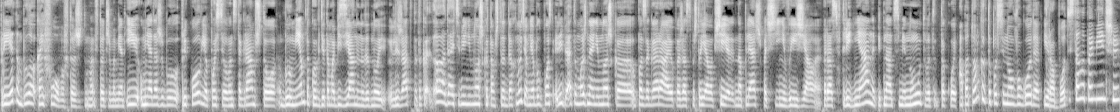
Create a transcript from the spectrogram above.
при этом было кайфово в тот же, в тот же момент. И у меня даже был прикол, я постила в Инстаграм, что был мем такой, где там обезьяны над одной лежат. Это такая, а, дайте мне немножко там что-то отдохнуть. А у меня был пост, ребята, можно я немножко позагораю, пожалуйста, потому что я вообще на пляж почти не выезжала. Раз в три дня на 15 минут, вот такой. А потом как-то после Нового года и работы стало поменьше,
